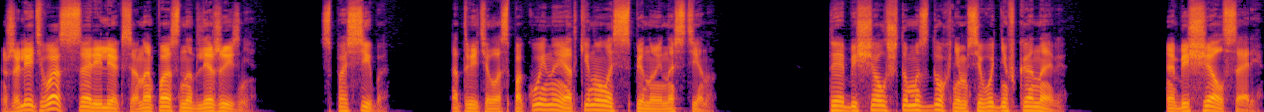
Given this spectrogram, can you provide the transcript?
«Жалеть вас, Сари Лексон, опасно для жизни». «Спасибо», — ответила спокойно и откинулась спиной на стену. «Ты обещал, что мы сдохнем сегодня в канаве». «Обещал, Сари».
